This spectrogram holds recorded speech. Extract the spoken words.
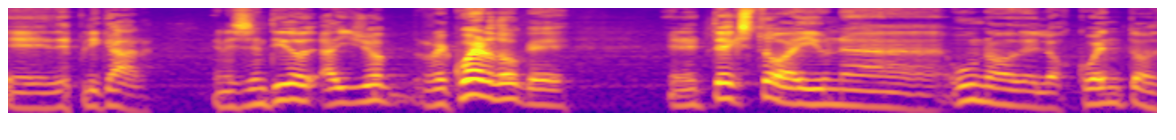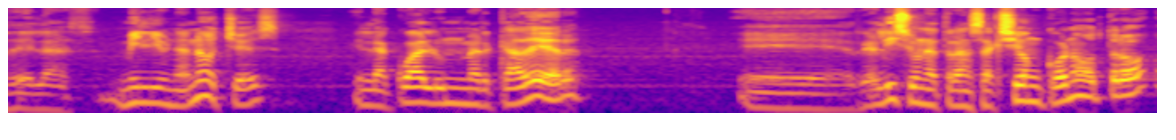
eh, de explicar. En ese sentido, ahí yo recuerdo que en el texto hay una, uno de los cuentos de las mil y una noches, en la cual un mercader eh, realiza una transacción con otro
